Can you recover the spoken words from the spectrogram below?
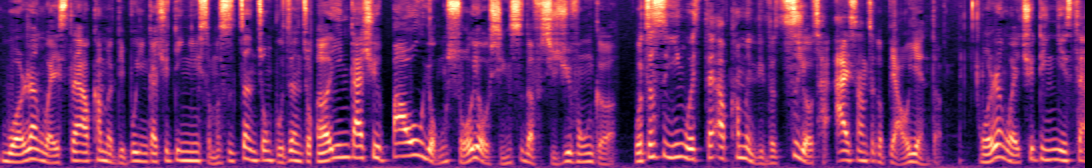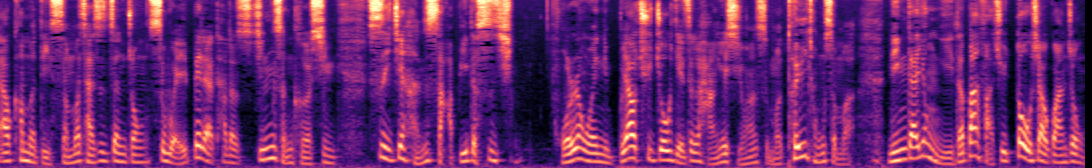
我认为 stand up comedy 不应该去定义什么是正宗不正宗，而应该去包容所有形式的喜剧风格。我这是因为 stand up comedy 的自由才爱上这个表演的。我认为去定义 stand up comedy 什么才是正宗，是违背了它的精神核心，是一件很傻逼的事情。我认为你不要去纠结这个行业喜欢什么，推崇什么，你应该用你的办法去逗笑观众。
